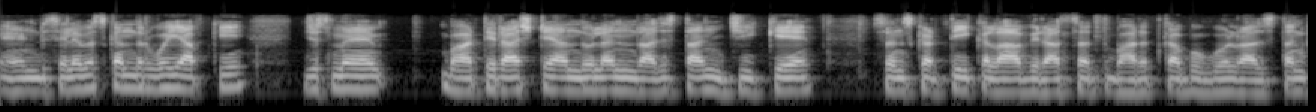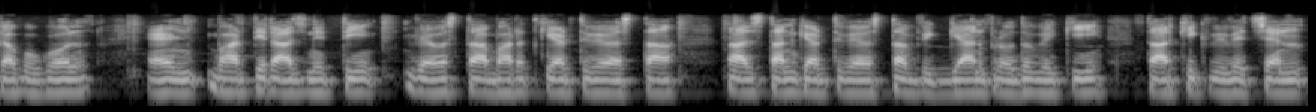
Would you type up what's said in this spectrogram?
एंड सिलेबस के अंदर वही आपकी, जिसमें भारतीय राष्ट्रीय आंदोलन, राजस्थान जी के संस्कृति, कला, विरासत, भारत का भूगोल, राजस्थान का भूगोल एंड भारतीय राजनीति व्यवस्था, भारत की अर्थव्यवस्था, राजस्थान की अर्थव्यवस्था, विज्ञान, प्रौद्योगिकी, तार्किक विवेचन,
